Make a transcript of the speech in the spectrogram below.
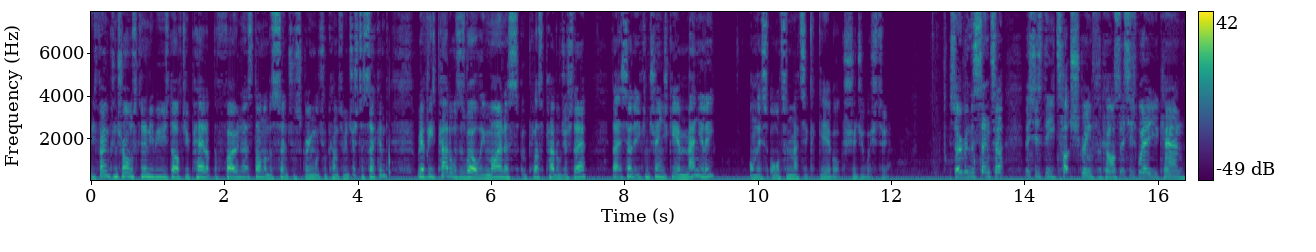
The phone controls can only be used after you paired up the phone, and that's done on the central screen, which we'll come to in just a second. We have these paddles as well, the minus and plus paddle just there. That's so that you can change gear manually on this automatic gearbox, should you wish to. So over in the center, this is the touch screen for the car. So this is where you can,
